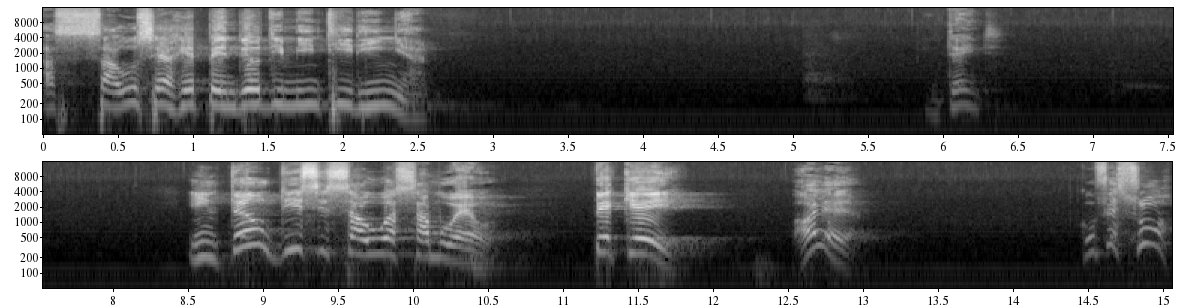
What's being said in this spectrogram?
a Saul se arrependeu de mentirinha. Entende? Então disse Saul a Samuel: pequei. Olha, confessou.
